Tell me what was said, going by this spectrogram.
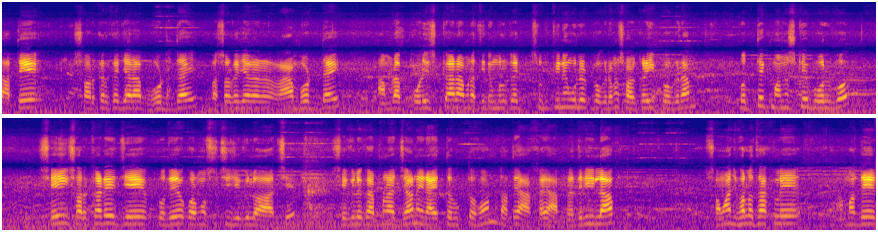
তাতে সরকারকে যারা ভোট দেয় বা সরকার যারা না ভোট দেয়, আমরা পরিষ্কার, আমরা তৃণমূলকে শুধু তৃণমূলের প্রোগ্রাম, সরকারি প্রোগ্রাম, প্রত্যেক মানুষকে বলব, সেই সরকারের যে প্রদেয় কর্মসূচি যেগুলো আছে, সেগুলোকে আপনারা যান এই দায়িত্বভুক্ত হন, তাতে আখায় আপনাদেরই লাভ। সমাজ ভালো থাকলে আমাদের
